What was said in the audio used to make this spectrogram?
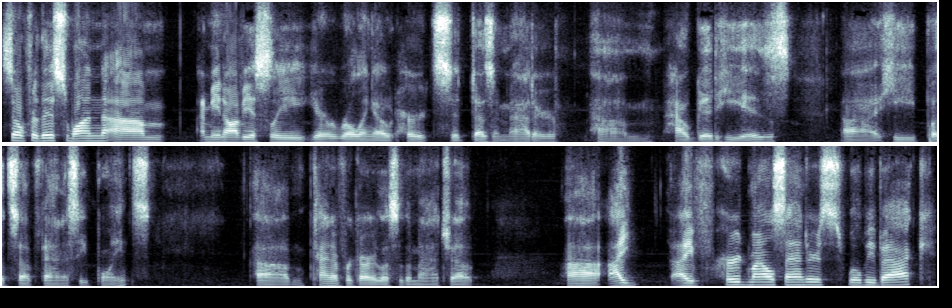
So for this one, um, I mean, obviously you're rolling out Hurts. It doesn't matter um, how good he is. Uh, he puts up fantasy points, um, kind of regardless of the matchup. Uh, I I've heard Miles Sanders will be back.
